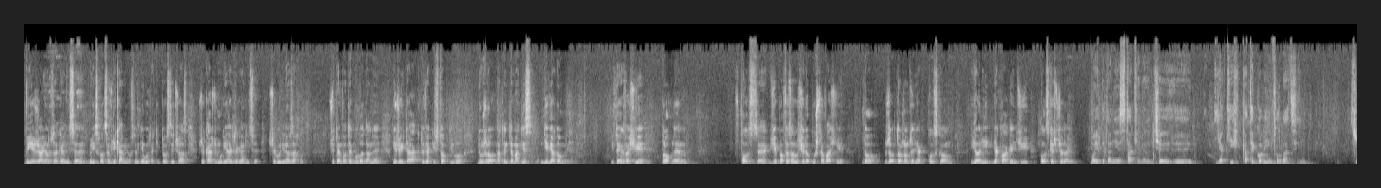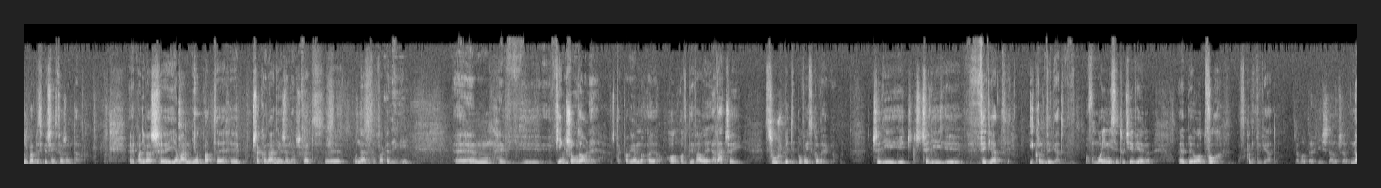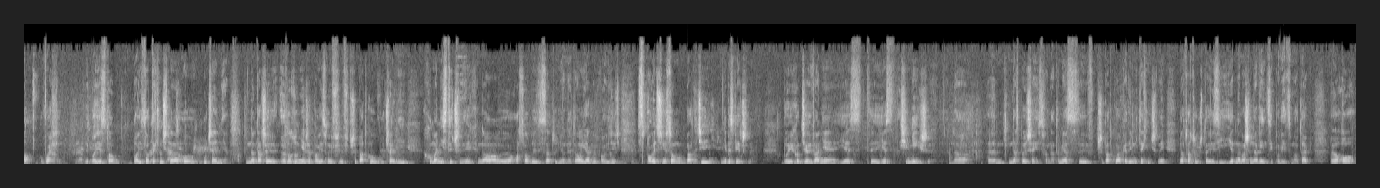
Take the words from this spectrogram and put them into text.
wyjeżdżając za granicę, byli współpracownikami, bo wtedy nie był taki prosty czas, że każdy mógł jechać za granicę, szczególnie na zachód. Czy ten wątek był badany? Jeżeli tak, to w jakim stopniu? Bo dużo na ten temat jest niewiadomych. I to jest właściwie problem w Polsce, gdzie profesorów się dopuszcza właśnie do, do rządzenia Polską i oni jako agenci Polskę sprzedają. Moje pytanie jest takie, mianowicie y, jakich kategorii informacji Służba Bezpieczeństwa żądała? Y, Ponieważ y, ja mam nieodparte przekonanie, że na przykład u nas w Akademii większą rolę, że tak powiem, odgrywały raczej służby typu wojskowego, czyli, czyli y, wywiad i kontrwywiad. W- moim instytucie wiem, było dwóch z. No bo techniczna uczelnia. No właśnie, bo jest to, bo jest to techniczna u- uczelnia. No znaczy rozumiem, że powiedzmy w, w przypadku uczelni humanistycznych, no osoby zatrudnione tą, jakby powiedzieć, społecznie są bardziej niebezpieczne, bo ich oddziaływanie jest, jest silniejsze na, na społeczeństwo. Natomiast w przypadku Akademii Technicznej, no to cóż, to jest i jedna maszyna więcej, powiedzmy, o tak, o,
